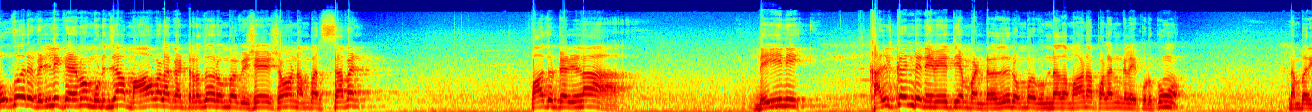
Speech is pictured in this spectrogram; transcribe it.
ஒவ்வொரு வெள்ளிக்கிழமை முடிஞ்சால் மாவளை கட்டுறது ரொம்ப விசேஷம். நம்பர் செவன் பார்த்துட்டேன்னா டெய்லி கல்கண்டு நிவேத்தியம் பண்ணுறது ரொம்ப உன்னதமான பலன்களை கொடுக்கும். நம்பர்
